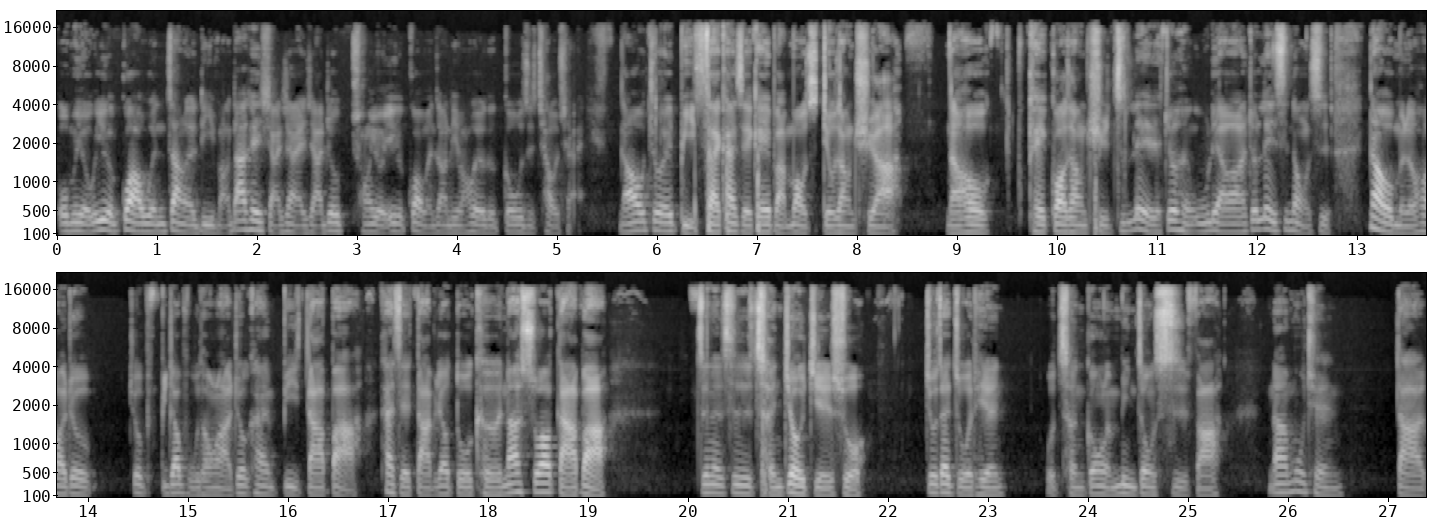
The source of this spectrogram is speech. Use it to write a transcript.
我们有一个挂蚊帐的地方，大家可以想象一下，就床有一个挂蚊帐的地方，会有个钩子翘起来，然后就会比赛看谁可以把帽子丢上去啊，然后可以挂上去之类的，就很无聊啊，就类似那种事。那我们的话就。就比较普通啦，就看比打靶，看谁打比较多颗。那说到打靶，真的是成就解锁。就在昨天，我成功了命中四发。那目前打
